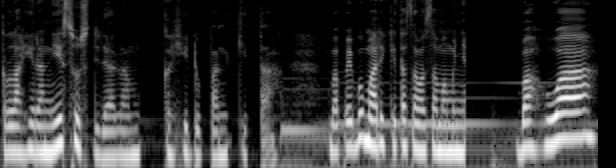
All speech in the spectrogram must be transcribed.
kelahiran Yesus di dalam kehidupan kita. Bapak Ibu mari kita sama-sama menyadari bahwa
